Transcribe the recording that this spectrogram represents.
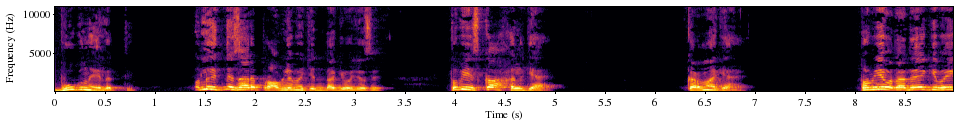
भूख नहीं लगती। मतलब इतने सारे प्रॉब्लम है चिंता की वजह से। तो भी इसका हल क्या है? करना क्या है? तो हम ये बताते हैं कि भाई,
